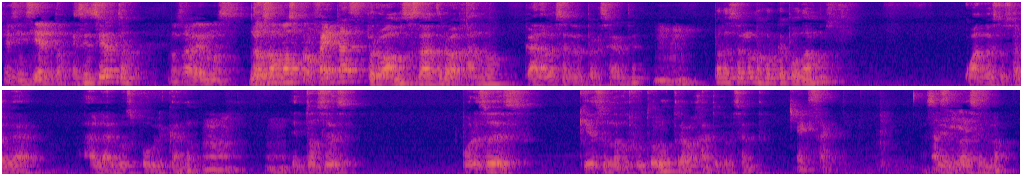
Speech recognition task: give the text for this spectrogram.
Es incierto, Es incierto, no sabemos. No No. somos profetas. pero vamos a estar trabajando cada vez en el presente para hacer lo mejor que podamos cuando esto salga a la luz pública, ¿no? Entonces, por eso es, ¿quieres un mejor futuro? Trabaja en tu presente. Exacto. Así, es. fácil, ¿no?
